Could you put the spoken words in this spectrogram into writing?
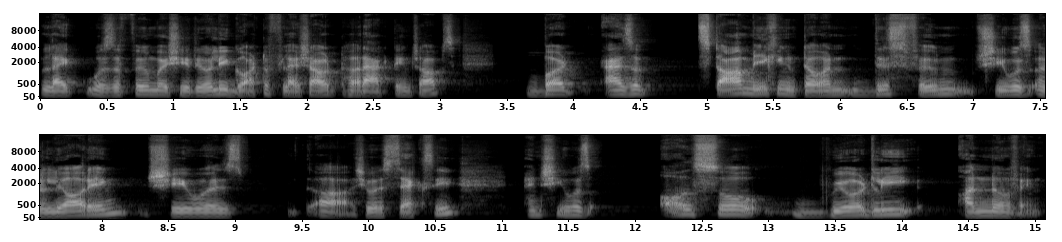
like was a film where she really got to flesh out her acting chops. But as a star making turn this film she was alluring she was uh, she was sexy and she was also weirdly unnerving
